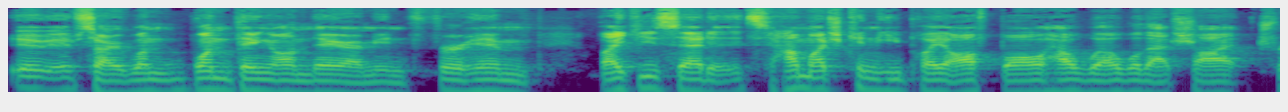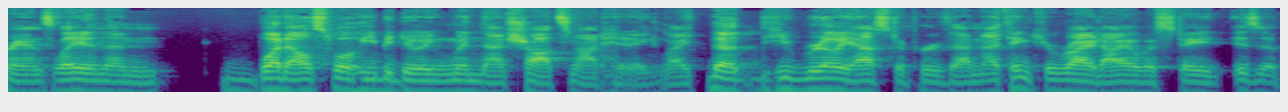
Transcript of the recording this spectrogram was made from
if, sorry, one one thing on there. I mean, for him, like you said, it's how much can he play off ball? How well will that shot translate? And then what else will he be doing when that shot's not hitting? Like the he really has to prove that. And I think you're right. Iowa State is a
